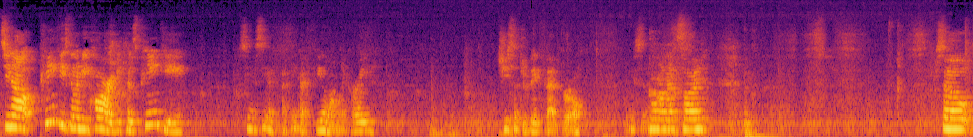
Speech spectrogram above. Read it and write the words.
see now Pinky's gonna be hard because Pinky, see, see, I, I think I feel him like right, she's such a big fat girl. Sit more on that side. So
